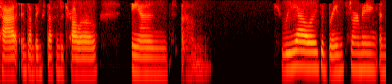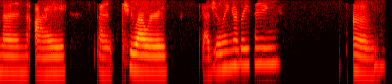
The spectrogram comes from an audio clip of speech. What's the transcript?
chat and dumping stuff into Trello, and um, three hours of brainstorming, and then I spent two hours scheduling everything. Um,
